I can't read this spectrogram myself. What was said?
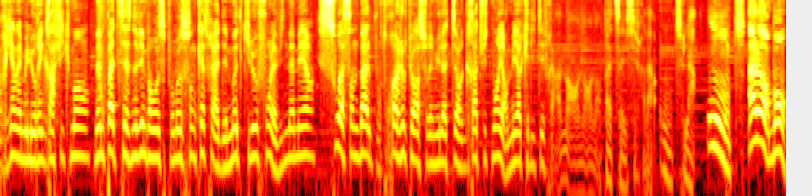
rien améliorer graphiquement. Même pas de 16 neuvième pour, pour Mario 64, frère. Il y a des modes qui le font, la vie de ma mère. 60 balles pour 3 jeux que tu peux avoir sur émulateur gratuitement et en meilleure qualité, frère. Ah, non, non, non, pas de ça ici, frère. La honte, la honte. Alors, bon,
